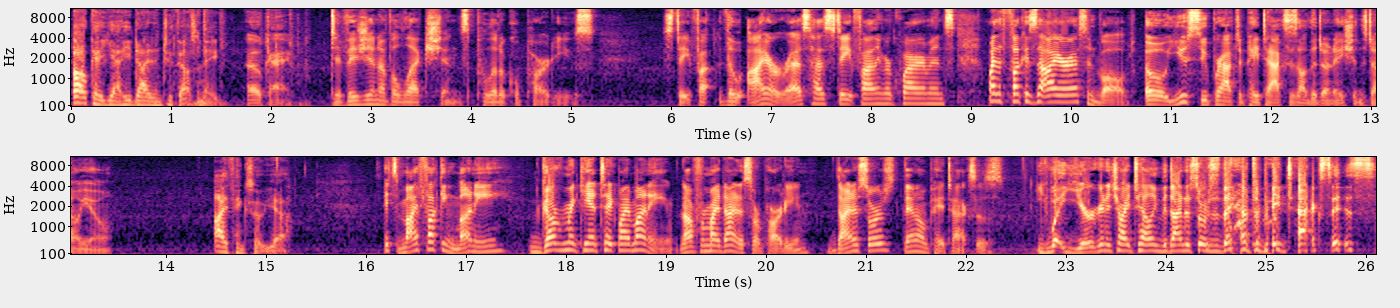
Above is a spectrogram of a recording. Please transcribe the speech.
Okay, yeah, he died in 2008. okay. Division of elections, political parties, state. Fi- the IRS has state filing requirements. Why the fuck is the IRS involved? Oh, you super have to pay taxes on the donations, don't you? I think so. Yeah. It's my fucking money. Government can't take my money. Not from my dinosaur party. Dinosaurs, they don't pay taxes. What, you're gonna try telling the dinosaurs that they have to pay taxes?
